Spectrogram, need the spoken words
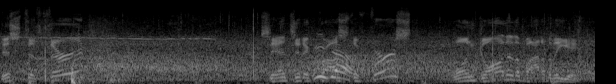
This to third. Sends it across the first. One gone in the bottom of the eighth.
